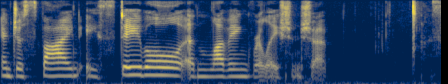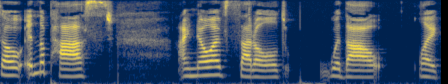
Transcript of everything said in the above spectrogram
and just find a stable and loving relationship. So, in the past, I know I've settled without like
